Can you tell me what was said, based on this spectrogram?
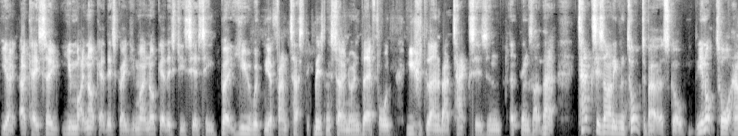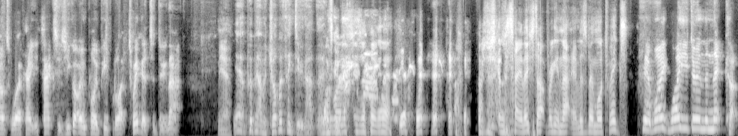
you know, okay, so you might not get this grade, you might not get this GCSE, but you would be a fantastic business owner, and therefore you should learn about taxes and, and things like that. Taxes aren't even talked about at school. You're not taught how to work out your taxes. You've got to employ people like Twigger to do that. Yeah. Yeah, put me out of a job if they do that, though. Well, this is the thing, isn't it? I was just going to say, they start bringing that in. There's no more twigs. Yeah, why why are you doing the neck cut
